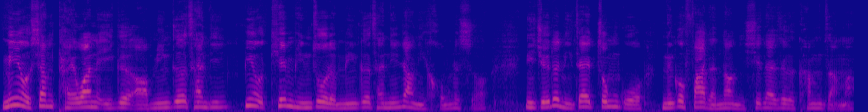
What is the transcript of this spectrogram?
没有像台湾的一个啊民歌餐厅，没有天秤座的民歌餐厅让你红的时候，你觉得你在中国能够发展到你现在这个康长吗？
